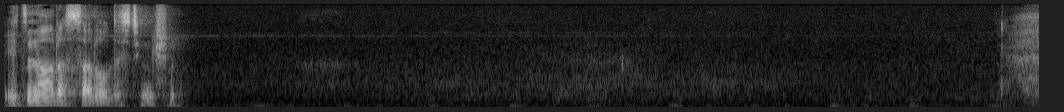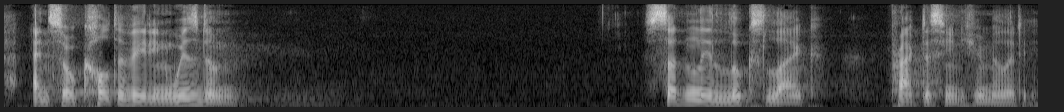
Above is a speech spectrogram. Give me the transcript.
It's not a subtle distinction. And so cultivating wisdom suddenly looks like practicing humility.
